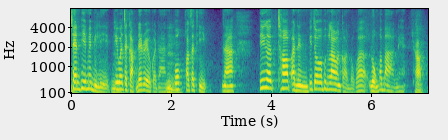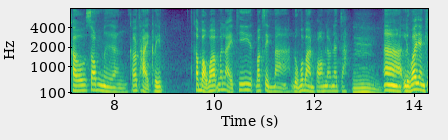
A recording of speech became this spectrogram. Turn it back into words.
เช่นพี่ไม่ believe พี่ว่าจะกลับได้เร็วกว่านั้น พวก positive นะพี่ก็ชอบอันหนึ่งพี่โจเพิ่งเล่ากันก่อนบอกว่าหลวงพระบางเนี่ยครับเขาซ่อมเมืองเขาถ่ายคลิป เขาบอกว่าเมื่อไหร่ที่วัคซีนมาหลวงพระบางพร้อมแล้วนะจ๊ะอืมอ่าหรือว่าอย่างเค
